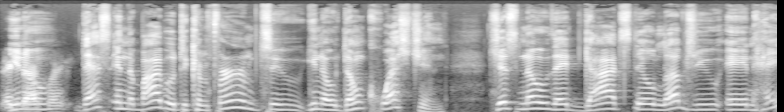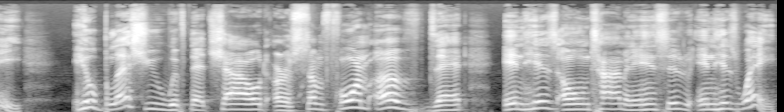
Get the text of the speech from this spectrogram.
Exactly. You know, that's in the Bible to confirm to, you know, don't question. Just know that God still loves you and hey, he'll bless you with that child or some form of that in his own time and in his in his way.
